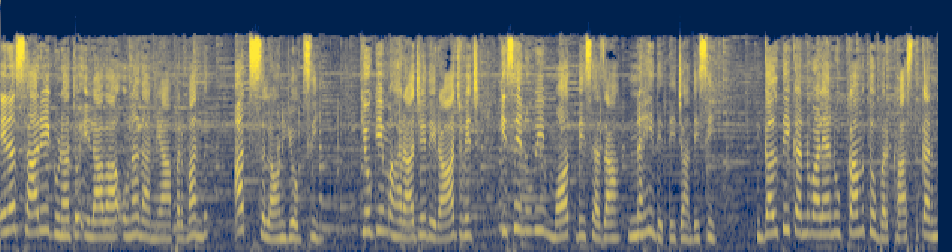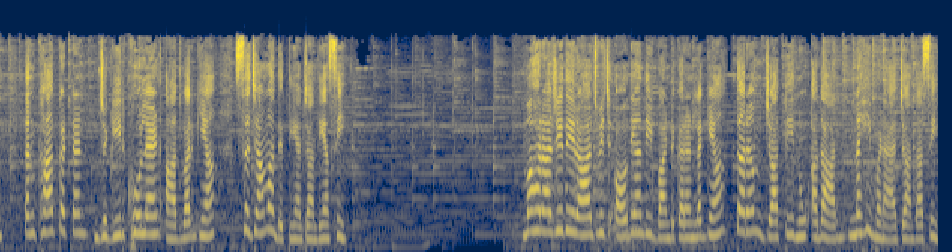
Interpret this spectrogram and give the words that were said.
ਇਹਨਾਂ ਸਾਰੇ ਗੁਣਾਂ ਤੋਂ ਇਲਾਵਾ ਉਹਨਾਂ ਦਾ ਨਿਆਂ ਪ੍ਰਬੰਧ ਅਤ ਸਲਾਉਣਯੋਗ ਸੀ, ਕਿਉਂਕਿ ਮਹਾਰਾਜੇ ਦੇ ਰਾਜ ਵਿੱਚ ਕਿਸੇ ਨੂੰ ਵੀ ਮੌਤ ਦੀ ਸਜ਼ਾ ਨਹੀਂ ਦਿੱਤੀ ਜਾਂਦੀ ਸੀ। ਗਲਤੀ ਕਰਨ ਵਾਲਿਆਂ ਨੂੰ ਕੰਮ ਤੋਂ ਬਰਖਾਸਤ ਕਰਨ, ਤਨਖਾਹ ਕੱਟਣ, ਜ਼ਗੀਰ ਖੋਹ ਲੈਣ ਆਦਿ ਵਰਗੀਆਂ ਸਜ਼ਾਵਾਂ ਦਿੱਤੀਆਂ ਜਾਂਦੀਆਂ ਸੀ। ਮਹਾਰਾਜੇ ਦੇ ਰਾਜ ਵਿੱਚ ਅਹੁਦਿਆਂ ਦੀ ਵੰਡ ਕਰਨ ਲੱਗਿਆਂ ਧਰਮ ਜਾਤੀ ਨੂੰ ਆਧਾਰ ਨਹੀਂ ਬਣਾਇਆ ਜਾਂਦਾ ਸੀ।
